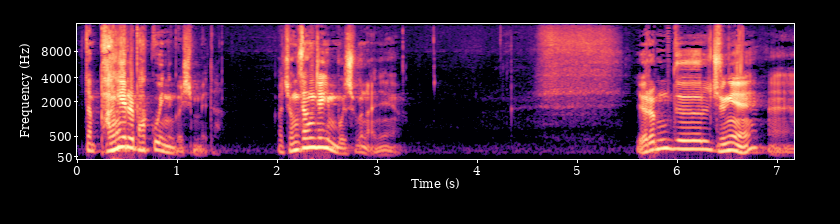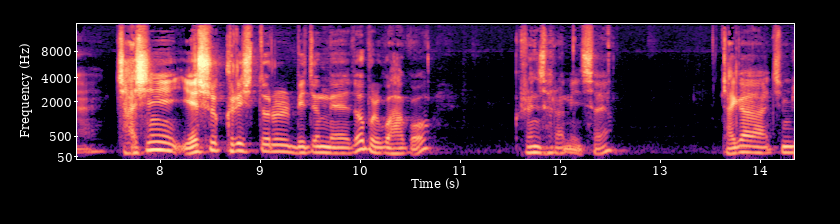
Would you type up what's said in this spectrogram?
일단 방해를 받고 있는 것입니다. 그러니까 정상적인 모습은 아니에요. 여러분들 중에 자신이 예수 그리스도를 믿음에도 불구하고 그런 사람이 있어요? 자기가 지금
